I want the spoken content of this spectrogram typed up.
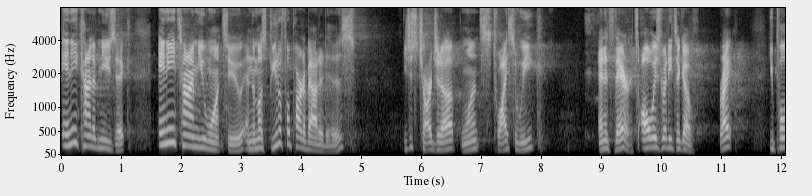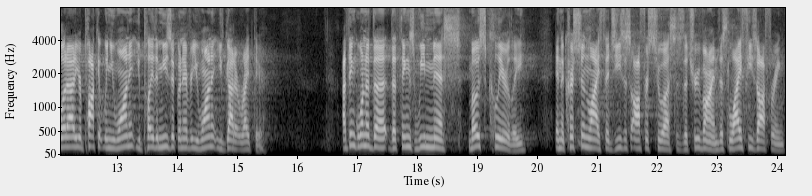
any kind of music anytime you want to. And the most beautiful part about it is you just charge it up once, twice a week, and it's there. It's always ready to go, right? You pull it out of your pocket when you want it, you play the music whenever you want it, you've got it right there. I think one of the, the things we miss most clearly in the Christian life that Jesus offers to us is the true vine, this life he's offering,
